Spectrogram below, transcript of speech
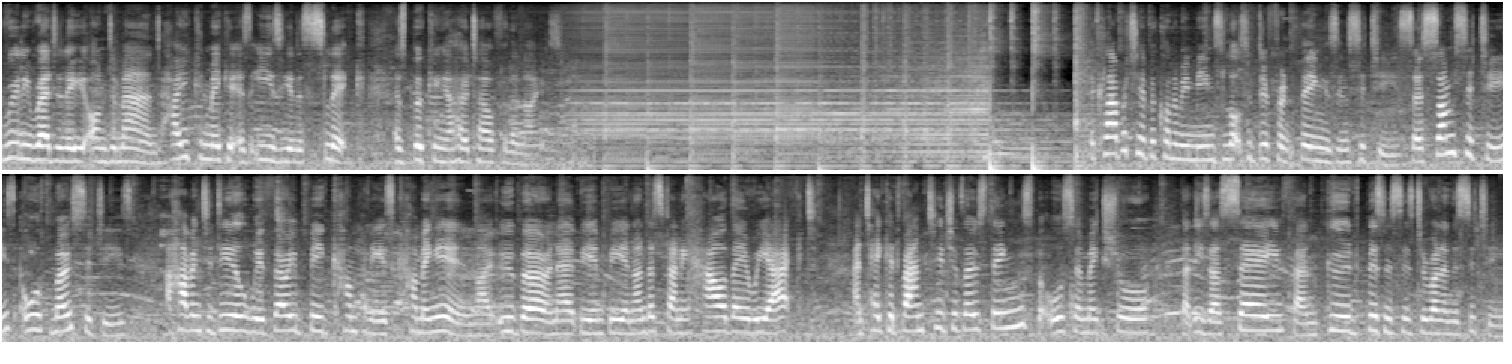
really readily on demand? How you can make it as easy and as slick as booking a hotel for the night. The collaborative economy means lots of different things in cities. So some cities, or most cities, are having to deal with very big companies coming in, like Uber and Airbnb, and understanding how they react and take advantage of those things, but also make sure that these are safe and good businesses to run in the city.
